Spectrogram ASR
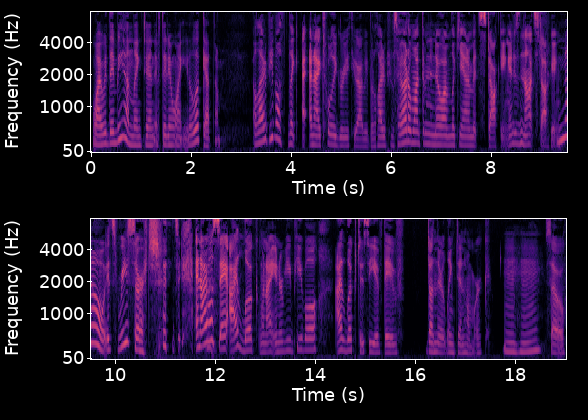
why would they be on LinkedIn if they didn't want you to look at them? A lot of people like, and I totally agree with you, Abby. But a lot of people say, "Oh, I don't want them to know I'm looking at them." It's stalking. It is not stalking. No, it's research. and I will say, I look when I interview people. I look to see if they've done their LinkedIn homework. Mm-hmm. So,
